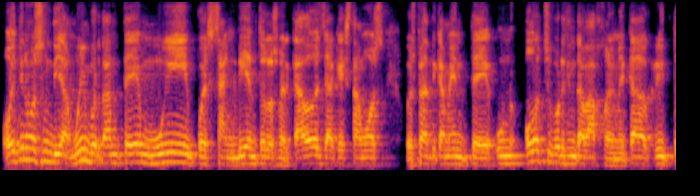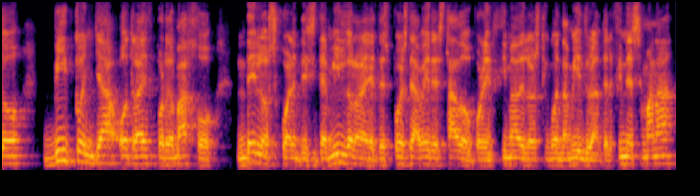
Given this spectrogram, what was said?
Hoy tenemos un día muy importante, muy pues sangriento en los mercados, ya que estamos pues prácticamente un 8% abajo en el mercado cripto, Bitcoin ya otra vez por debajo de los 47 mil dólares después de haber estado por encima de los 50 mil durante el fin de semana,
